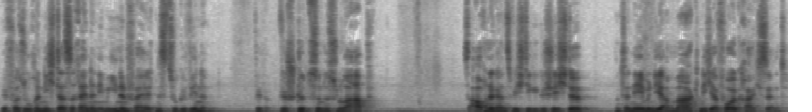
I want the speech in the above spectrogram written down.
Wir versuchen nicht das Rennen im Innenverhältnis zu gewinnen. Wir, wir stützen es nur ab. Das ist auch eine ganz wichtige Geschichte. Unternehmen, die am Markt nicht erfolgreich sind,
